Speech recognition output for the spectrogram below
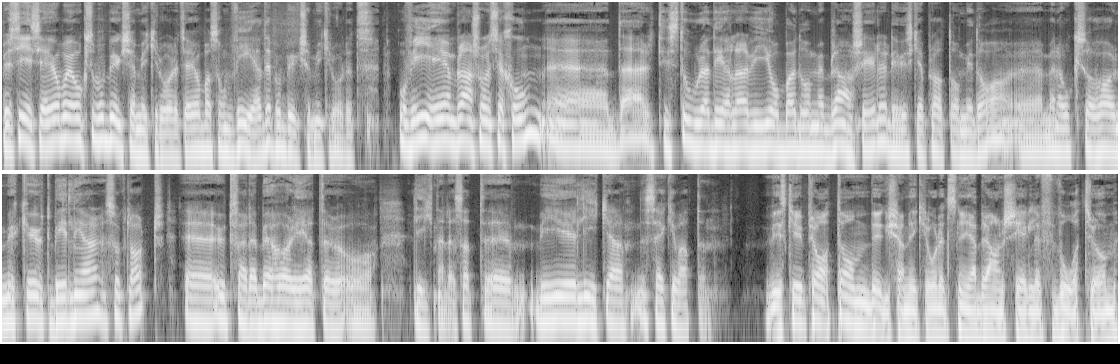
Precis, jag jobbar också på Byggkeramikrådet. Jag jobbar som vd på Byggkeramikrådet. Och vi är en branschorganisation eh, där till stora delar vi jobbar då med branschregler, det vi ska prata om idag, eh, men också har mycket utbildningar såklart, utfärdar behörigheter och liknande. Så att vi är lika säker vatten. Vi ska ju prata om Byggkeramikrådets nya branschregler för våtrum,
